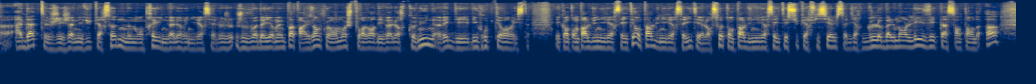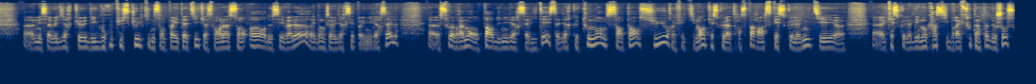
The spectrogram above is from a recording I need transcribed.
Euh, à date, j'ai jamais vu personne me montrer une valeur universelle. Je, je vois d'ailleurs même pas, par exemple, comment moi je pourrais avoir des valeurs communes avec des, groupes terroristes. Et quand on parle d'universalité, on parle d'universalité. Alors soit on parle d'universalité superficielle, c'est-à-dire globalement les États s'entendent à, euh, mais ça veut dire que des groupuscules qui ne sont pas étatiques à ce moment-là sont hors de ces valeurs, et donc ça veut dire que c'est pas universel. Euh, soit vraiment on parle d'universalité, c'est-à-dire que tout le monde s'entend sur effectivement qu'est-ce que la transparence, qu'est-ce que l'amitié, euh, qu'est-ce que la démocratie, bref tout un tas de choses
